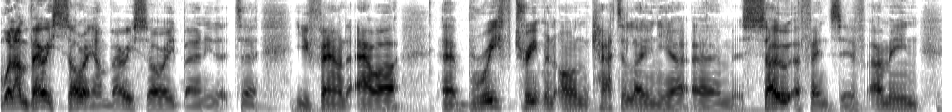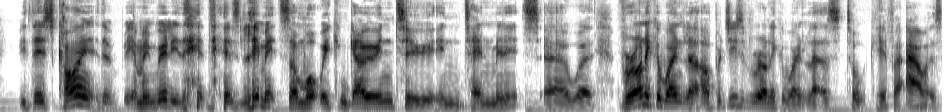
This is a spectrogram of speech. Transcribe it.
well, I'm very sorry. I'm very sorry, Bernie, that uh, you found our uh, brief treatment on Catalonia um, so offensive. I mean, there's kind. I mean, really, there's limits on what we can go into in ten minutes. Uh, where Veronica won't let our producer Veronica won't let us talk here for hours.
